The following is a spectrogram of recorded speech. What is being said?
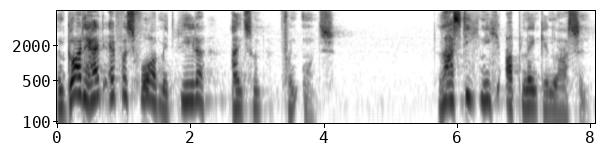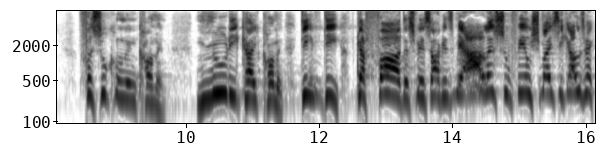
Und Gott hat etwas vor mit jeder einzelnen von uns. Lass dich nicht ablenken lassen. Versuchungen kommen, Müdigkeit kommen, die, die Gefahr, dass wir sagen, es ist mir alles zu viel, schmeiße ich alles weg.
